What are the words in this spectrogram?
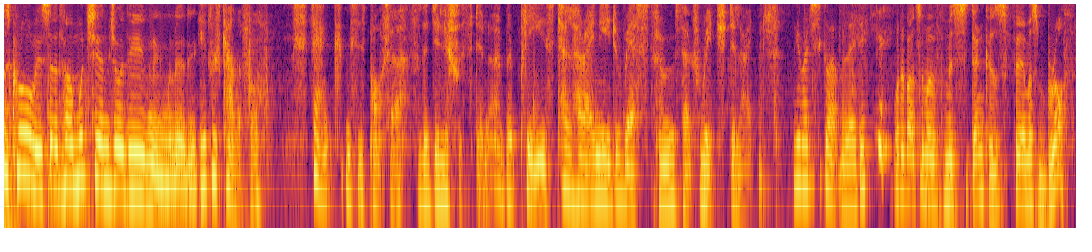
Mrs. Crawley said how much she enjoyed the evening, my lady. It was colourful. Thank Mrs. Potter for the delicious dinner, but please tell her I need a rest from such rich delights. Are you ready to go out, my lady? Yes. What about some of Miss Denker's famous broth?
